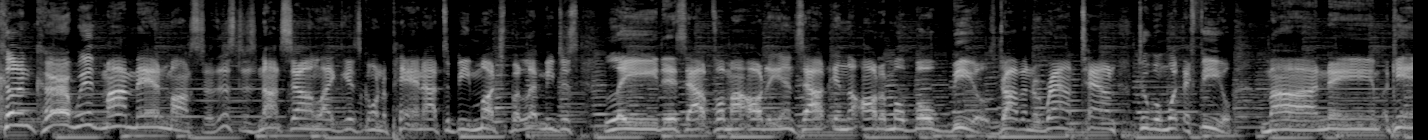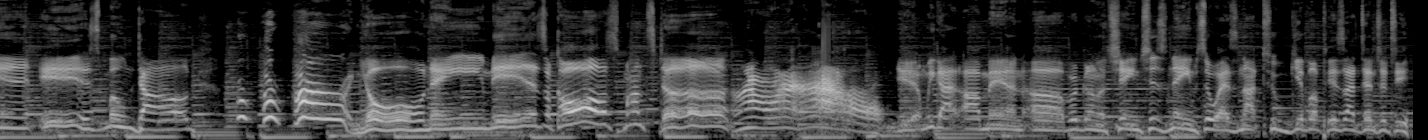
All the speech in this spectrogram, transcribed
concur with my man Monster. This does not sound like it's going to pan out to be much, but let me just lay this out for my audience out in the automobiles, driving around town doing what they feel. My name again is Moondog. And your name is, of course, Monster. Yeah, and we got our man, uh, we're gonna change his name so as not to give up his identity.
